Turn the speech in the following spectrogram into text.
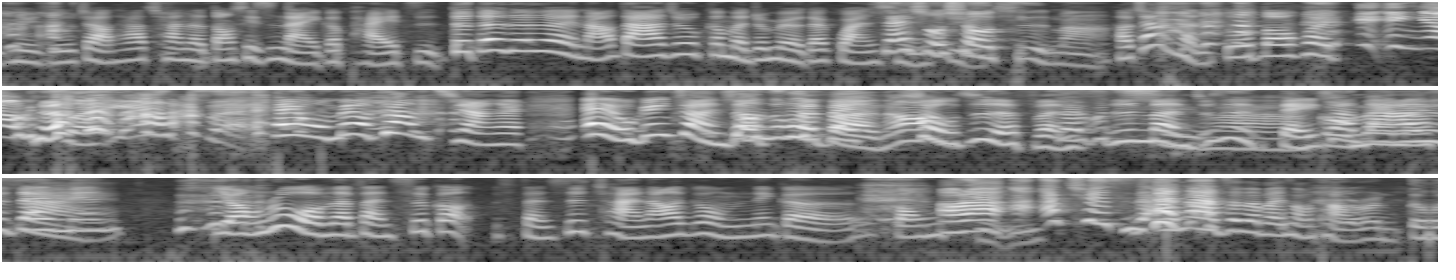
女主角她穿的东西是哪一个牌子？对对对对，然后大家就根本就没有在关心。在说秀智吗？好像很多都会硬 要嘴，硬要嘴。哎、欸，我没有这样讲，哎，哎，我跟你讲，你这样子会被秀智的粉丝们，就是等一下大家就在那边涌入我们的粉丝公粉丝团，然后跟我们那个攻击。好啦，啊，确实安娜真的没什么讨论度。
